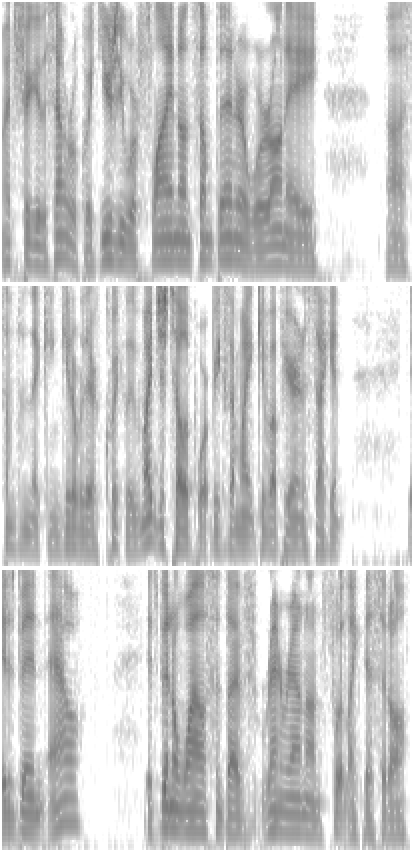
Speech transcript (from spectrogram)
I have to figure this out real quick. Usually we're flying on something or we're on a uh, something that can get over there quickly. We might just teleport because I might give up here in a second. It has been, ow, it's been a while since I've ran around on foot like this at all.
